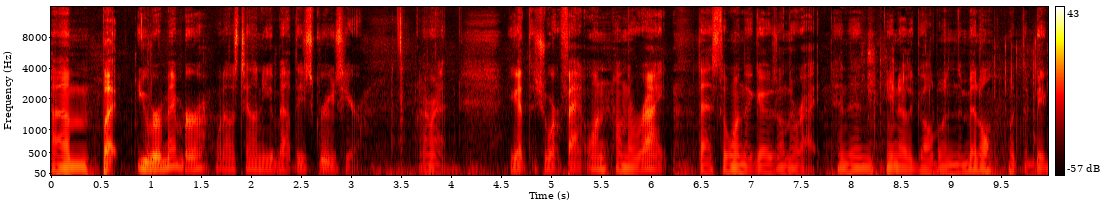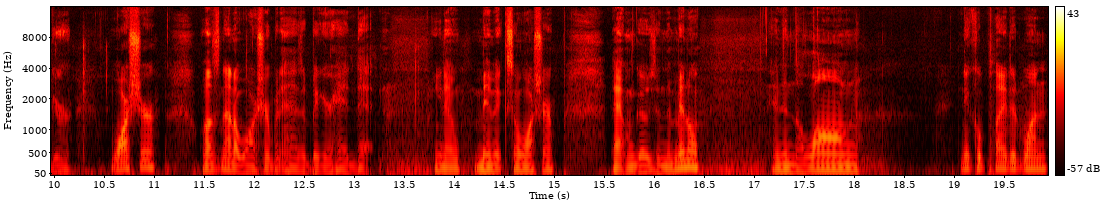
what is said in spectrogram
Um, but you remember what I was telling you about these screws here. All right. You got the short fat one on the right. That's the one that goes on the right. And then, you know, the gold one in the middle with the bigger washer. Well, it's not a washer, but it has a bigger head that, you know, mimics a washer. That one goes in the middle. And then the long nickel plated one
